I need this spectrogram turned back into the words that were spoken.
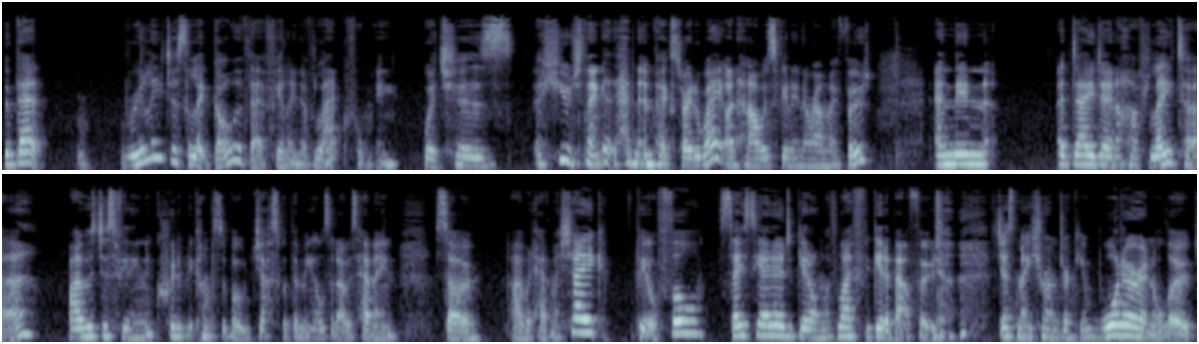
But that really just let go of that feeling of lack for me, which is a huge thing. It had an impact straight away on how I was feeling around my food. And then a day, day and a half later, I was just feeling incredibly comfortable just with the meals that I was having. So I would have my shake, feel full, satiated, get on with life, forget about food. just make sure I'm drinking water and all those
